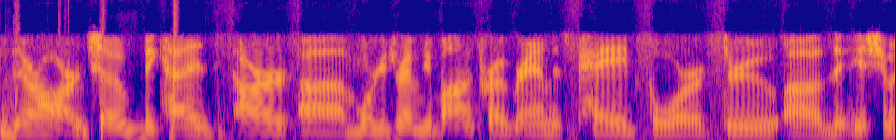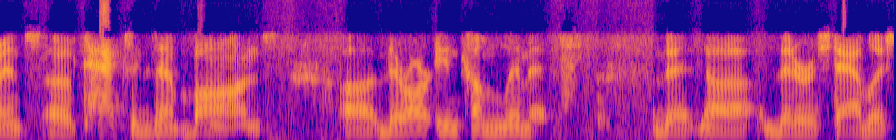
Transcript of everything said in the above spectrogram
There are. So, because our uh, mortgage revenue bond program is paid for through uh, the issuance of tax exempt bonds, uh, there are income limits that uh, that are established.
